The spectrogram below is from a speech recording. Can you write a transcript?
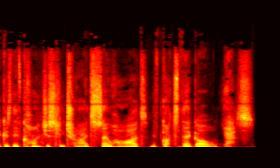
because they've consciously tried so hard and they've got to their goal. Yes.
